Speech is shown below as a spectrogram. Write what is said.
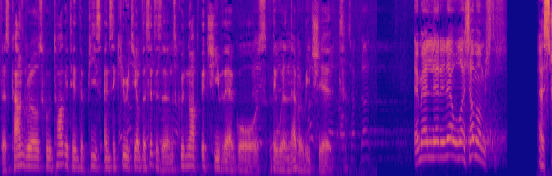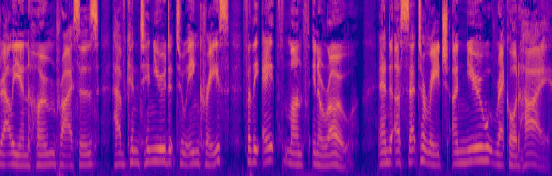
The scoundrels who targeted the peace and security of the citizens could not achieve their goals. They will never reach it. emellerine ulaşamamıştır. Australian home prices have continued to increase for the eighth month in a row and are set to reach a new record high.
